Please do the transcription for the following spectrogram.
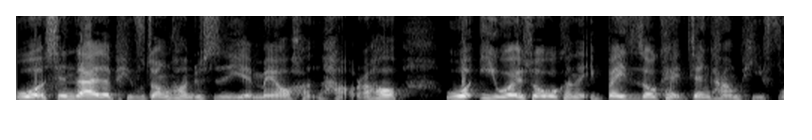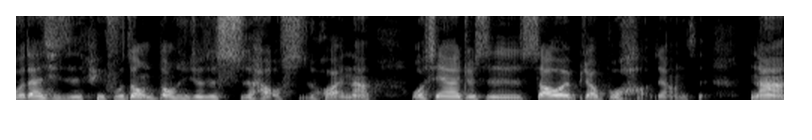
我现在的皮肤状况就是也没有很好，然后我以为说我可能一辈子都可以健康皮肤，但其实皮肤这种东西就是时好时坏。那我现在就是稍微比较不好这样子，那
